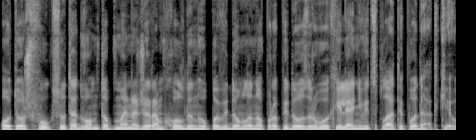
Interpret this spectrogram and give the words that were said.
Отож, Фуксу та двом топ-менеджерам холдингу повідомлено про підозру в ухилянні від сплати податків.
